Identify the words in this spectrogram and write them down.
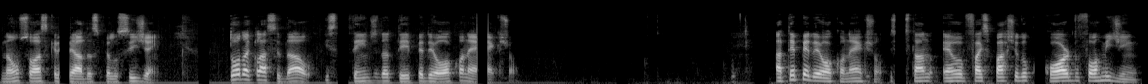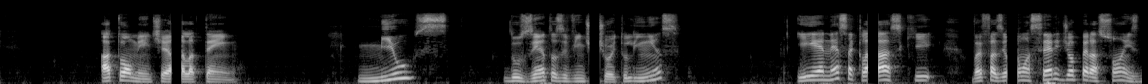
não só as criadas pelo CIGEN. Toda classe DAO estende da TPDO Connection. A TPDO Connection está, ela faz parte do core do Formidin. Atualmente ela tem 1228 linhas e é nessa classe que vai fazer uma série de operações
